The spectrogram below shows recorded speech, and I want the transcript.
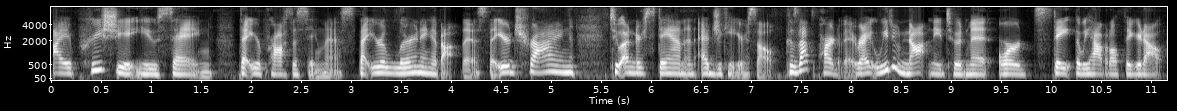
I appreciate you saying that you're processing this, that you're learning about this, that you're trying to understand and educate yourself, because that's part of it, right? We do not need to admit or state that we have it all figured out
